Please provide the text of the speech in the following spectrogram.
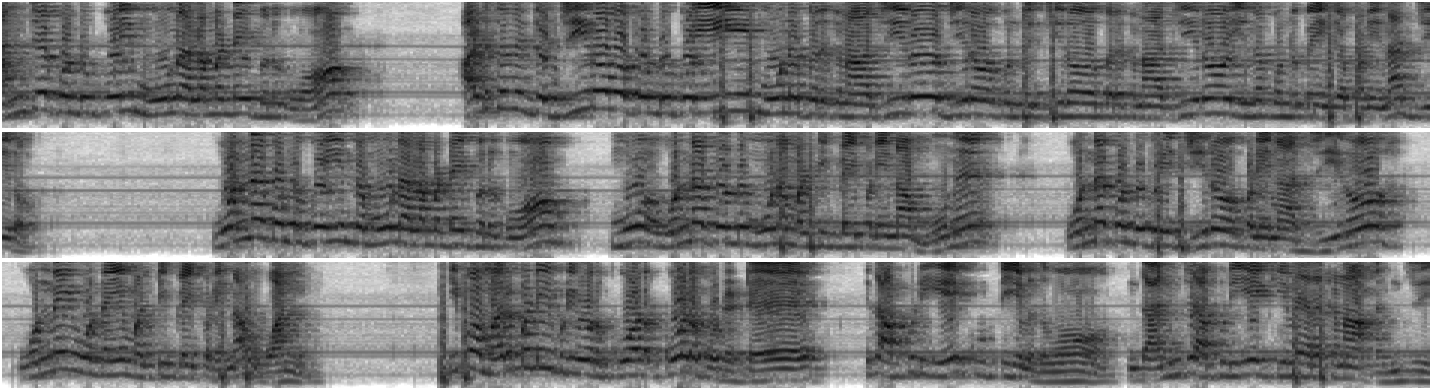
அஞ்சை கொண்டு போய் மூணு எலமெண்ட்டையும் பெருக்குவோம். அடுத்தது இந்த ஜீரோவை கொண்டு போய் மூணு பெருக்குனா ஜீரோ ஜீரோவை கொண்டு ஜீரோவை பெருக்குனா ஜீரோ இதை கொண்டு போய் இங்க பண்ணினா ஜீரோ ஒன்னை கொண்டு போய் இந்த மூணு எலமெண்ட்டை பெருக்குவோம். மூ- ஒன்னை கொண்டு மூணை மல்டிப்ளை பண்ணினா மூணு. ஒன்னை கொண்டு போய் ஜீரோ பண்ணினா ஜீரோ ஒன்னை ஒன்னையும் மல்டிப்ளை பண்ணினா ஒன் இப்போ மறுபடியும் இப்படி ஒரு கோடை கோடை போட்டுட்டு இது அப்படியே கூட்டி எழுதுவோம். இந்த அஞ்சு அப்படியே கீழே இறக்கணும் அஞ்சு.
